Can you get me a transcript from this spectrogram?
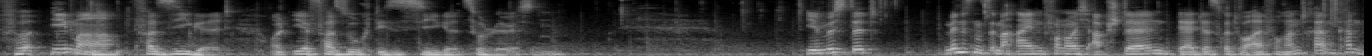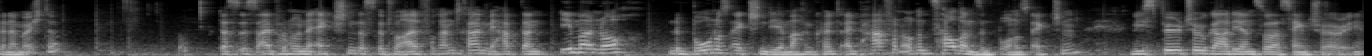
für immer versiegelt. Und ihr versucht, dieses Siegel zu lösen. Ihr müsstet mindestens immer einen von euch abstellen, der das Ritual vorantreiben kann, wenn er möchte. Das ist einfach nur eine Action, das Ritual vorantreiben. Ihr habt dann immer noch eine Bonus-Action, die ihr machen könnt. Ein paar von euren Zaubern sind Bonus-Action, wie Spiritual Guardians oder Sanctuary.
